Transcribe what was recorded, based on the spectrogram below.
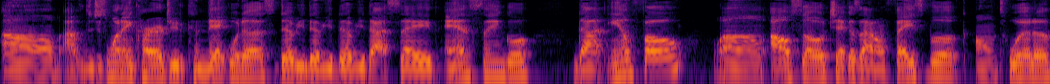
Um, I just want to encourage you to connect with us, www.savedandsingle.info. Um, also check us out on Facebook, on Twitter,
